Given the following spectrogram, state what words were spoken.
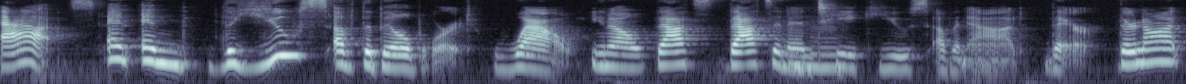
ads. And and the use of the billboard. Wow. You know, that's that's an mm-hmm. antique use of an ad there. They're not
